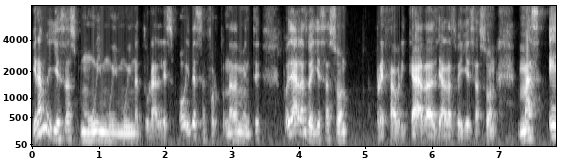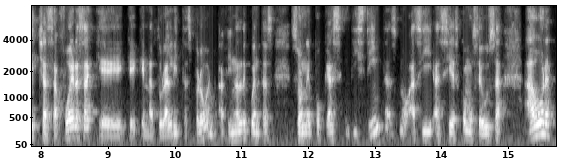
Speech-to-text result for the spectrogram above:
eran bellezas muy, muy, muy naturales. Hoy, desafortunadamente, pues ya las bellezas son prefabricadas, ya las bellezas son más hechas a fuerza que, naturalitas, pero bueno, a final de cuentas son épocas distintas, ¿no? Así, así es como se usa ahora.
